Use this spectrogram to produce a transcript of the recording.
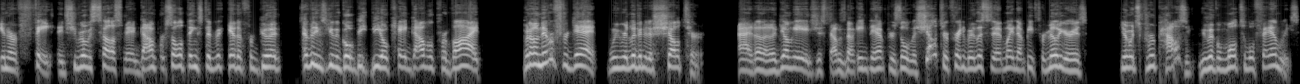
in her faith, and she would always tell us, "Man, God works all things together for good. Everything's going to go be, be okay. God will provide." But I'll never forget we were living in a shelter at a young age. Just I was about eight and a half years old. The shelter, for anybody listening that might not be familiar, is you know it's group housing. You in multiple families.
